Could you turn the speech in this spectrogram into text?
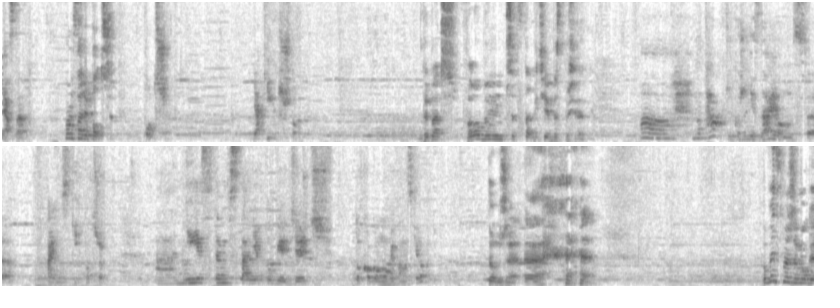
jasne. Mam parę potrzeb. Potrzeb. Jakich sztuk? Wybacz, wolałbym przedstawić je bezpośrednio. A, no tak, tylko że nie znając e, pańskich potrzeb, a nie jestem w stanie powiedzieć, do kogo mogę pana skierować. Dobrze. E, Powiedzmy, że mogę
